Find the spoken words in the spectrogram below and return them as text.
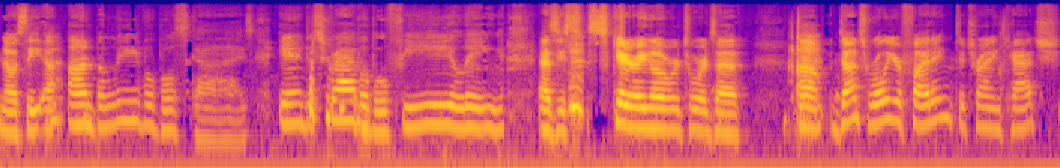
No, it's the uh, unbelievable skies, indescribable feeling. As he's skittering over towards a. Um, Dunce, roll your fighting to try and catch.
